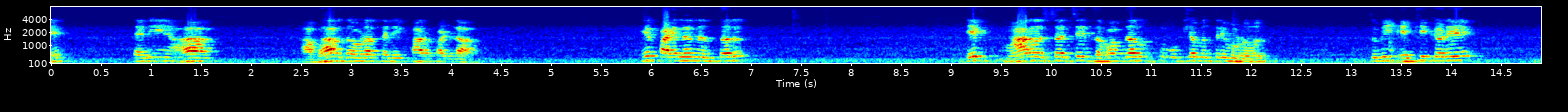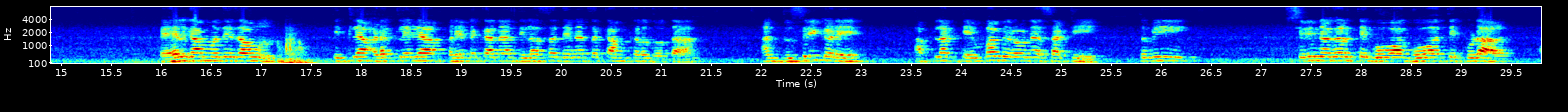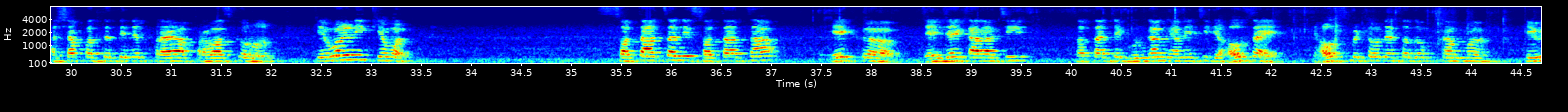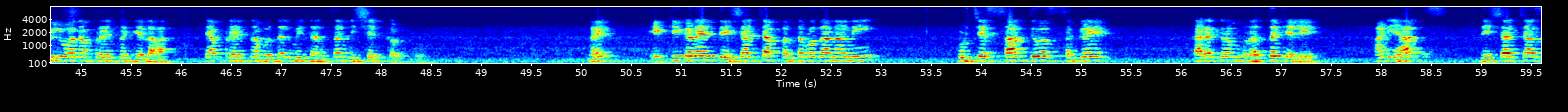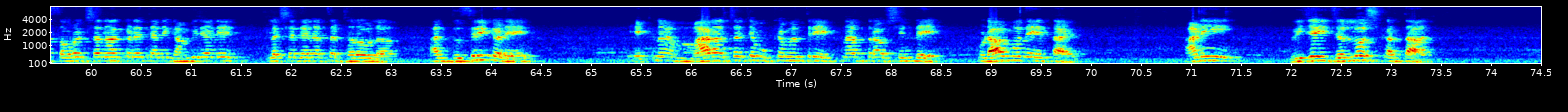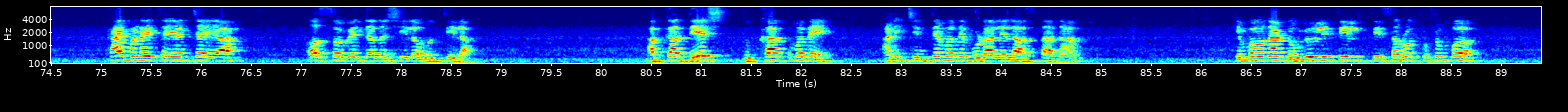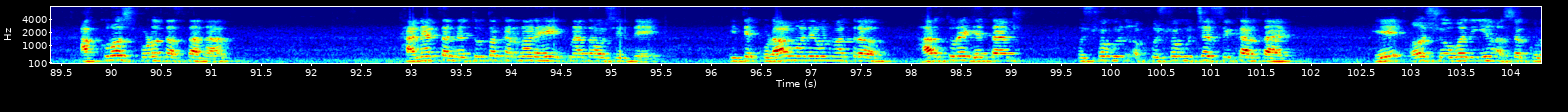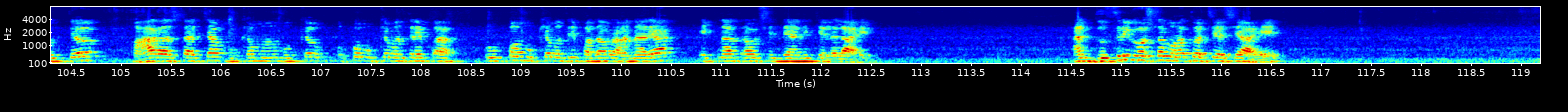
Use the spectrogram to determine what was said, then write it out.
त्यांनी हा आभार दौरा त्यांनी पार पाडला हे पाहिल्यानंतर एक महाराष्ट्राचे जबाबदार उपमुख्यमंत्री म्हणून तुम्ही एकीकडे पहलगाममध्ये जाऊन तिथल्या अडकलेल्या पर्यटकांना दिलासा देण्याचं काम करत होता आणि दुसरीकडे आपला टेंबा मिरवण्यासाठी तुम्ही श्रीनगर ते गोवा गोवा ते कुडाळ अशा पद्धतीने प्रवास करून केवळ आणि केवळ स्वतःचा आणि स्वतःचा एक जय जयकाराची स्वतःचे गुणगान गाण्याची जी हौस आहे ती हौस मिटवण्याचा जो काम केविलवाना प्रयत्न केला त्या प्रयत्नाबद्दल मी त्यांचा निषेध करतो. नाही एकीकडे देशाच्या पंतप्रधानांनी पुढचे सात दिवस सगळे कार्यक्रम रद्द केले आणि ह्याच देशाच्या संरक्षणाकडे त्याने गांभीर्याने लक्ष देण्याचं ठरवलं. आणि दुसरीकडे एकना महाराष्ट्राचे मुख्यमंत्री एकनाथराव शिंदे कुडाळमध्ये येत आहेत आणि विजयी जल्लोष करतात. काय म्हणायचं यांच्या या असंवेदनशील वृत्तीला? अख्खा देश दुःखात मध्ये आणि चिंतेमध्ये बुडालेला असताना किंबहुना डोंबिवलीतील ती सर्व कुटुंब आक्रोश फोडत असताना ठाण्याचं नेतृत्व करणारे हे एकनाथराव शिंदे इथे कुडाळमध्ये येऊन मात्र हारतुरे घेत आहेत पुष्पगुच्छ पुष्पगुच्छ स्वीकारतायत. हे अशोभनीय असं कृत्य महाराष्ट्राच्या मुख्य मुख्य उपमुख्यमंत्री उपमुख्यमंत्री पदावर राहणाऱ्या एकनाथराव शिंदे यांनी केलेलं आहे. आणि दुसरी गोष्ट महत्वाची अशी आहे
